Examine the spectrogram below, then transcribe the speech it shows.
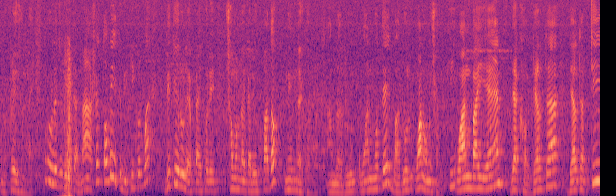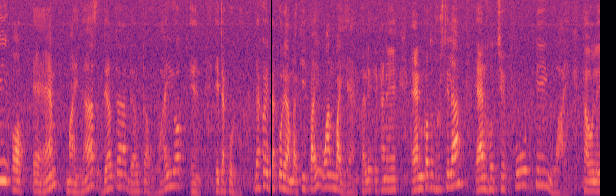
কোনো প্রয়োজন নাই। রুলে যদি এটা না আসে, তবেই তুমি কি করবা? দ্বিতীয় রুল অ্যাপ্লাই করে সমন্বয়কারী উৎপাদক নির্ণয় করবা। আমরা রুল ওয়ান মতে বা রুল ওয়ান অনুসারে কি? ওয়ান বাই এন দেখো delta delta T of M minus delta delta Y of N এটা করব। দেখো, এটা করে আমরা কি পাই? ওয়ান বাই এন তাহলে এখানে এন কত ধরছিলাম? এন হচ্ছে ফোরটি ওয়াই তাহলে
